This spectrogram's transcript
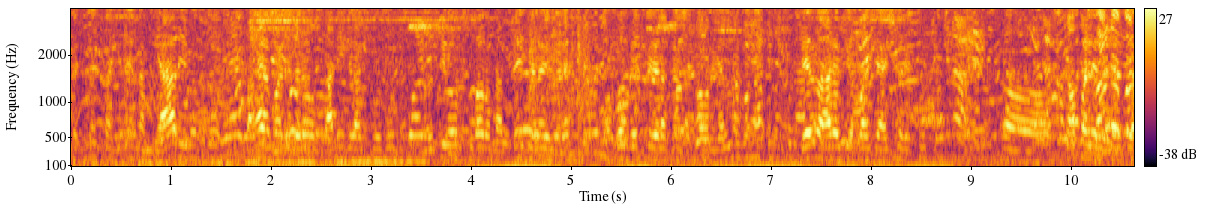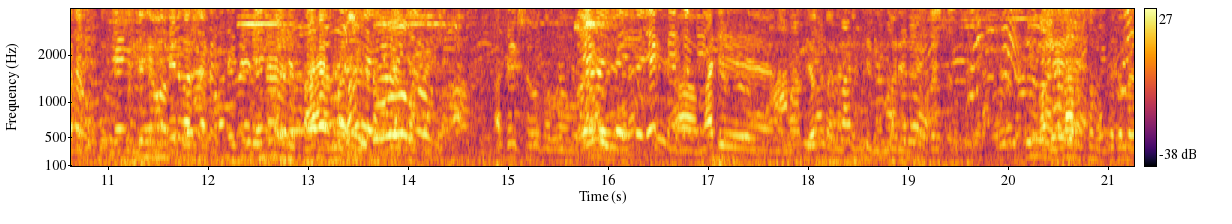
ಸಕ್ಸಸ್ ಆಗಿದೆ. ನಮ್ಗೆ ಯಾರು ಇವತ್ತು ಸಹಾಯ ಮಾಡಿದ್ದಾರೆ ಅವ್ರು ಪ್ರಾಣಿಗಳಾಗ್ಬೋದು ಪ್ರತಿಯೊಬ್ಬರು ಸುಮಾರು ಒಂದು ಹದಿನೈದು ಜನ ಇದ್ದಾರೆ. ಒಬ್ಬೊಬ್ಬರು ಹೆಸರು ಹೇಳೋಕ್ಕಾಗಲ್ಲ ಅವ್ರಿಗೆಲ್ಲರಿಗೂ ದೇವರ ಆರೋಗ್ಯ ಭಾಗ್ಯ ಐಶ್ವರ್ಯ ಕೊಟ್ಟು ಕಾಪಾಡಿದ್ದಾರೆ ಕಾಪಾಡಿ ಅಂತ ಮುಂದಿನ ಮುಂದಿನ ವರ್ಷ ಇದೇ ರೀತಿ ಸಹಾಯ ಮಾಡಿ ಅಧ್ಯಕ್ಷರು ನಮ್ಮ ಮಾಜಿ ದೇವಸ್ಥಾನ ಕಮಿಟಿ ಮೆಂಬರ್ ಇದ್ದಾರೆ. ಎಲ್ಲರ ಸಮ್ಮುಖದಲ್ಲೂ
